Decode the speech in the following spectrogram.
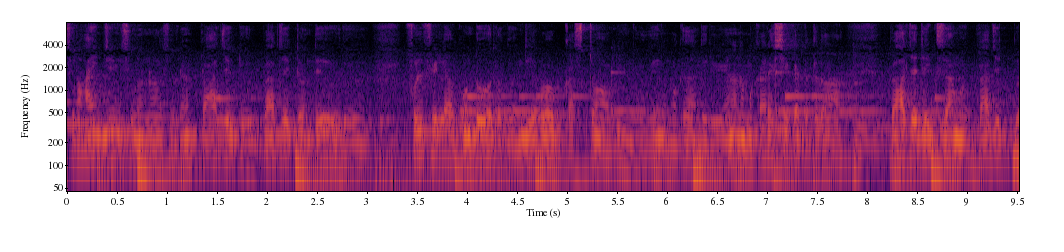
ஸோ நான் இன்ஜினியரிங் ஸ்டூடெண்ட்னால சொல்கிறேன் ப்ராஜெக்ட் ஒரு ப்ராஜெக்ட் வந்து ஒரு ஃபுல்ஃபில்லாக கொண்டு வர்றது வந்து எவ்வளோ கஷ்டம் அப்படிங்கிறது நமக்கு தான் தெரியும். ஏன்னா நம்ம கடைசி கட்டத்தில் தான் ப்ராஜெக்ட் எக்ஸாம் ப்ராஜெக்ட்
